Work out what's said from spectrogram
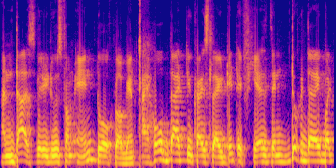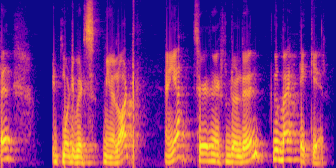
and thus we reduce from n to O of log n. I hope that you guys liked it. If yes then do hit the like button. It motivates me a lot. And yeah see you guys next video then. Goodbye. Take care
